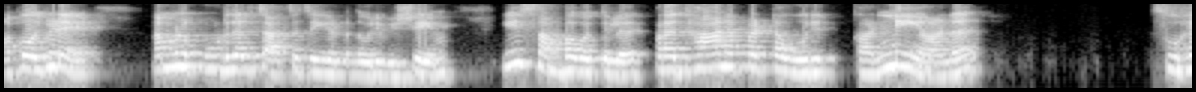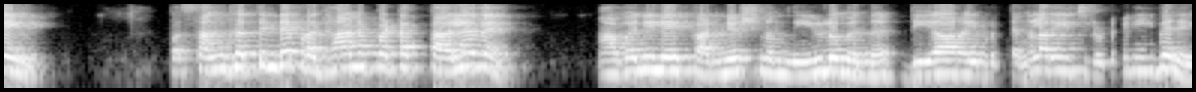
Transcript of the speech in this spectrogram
അപ്പോ ഇവിടെ നമ്മൾ കൂടുതൽ ചർച്ച ചെയ്യേണ്ടുന്ന ഒരു വിഷയം ഈ സംഭവത്തിൽ പ്രധാനപ്പെട്ട ഒരു കണ്ണിയാണ് സുഹൈൽ. സംഘത്തിന്റെ പ്രധാനപ്പെട്ട തലവൻ അവനിലെ അന്വേഷണം നീളുമെന്ന് ഡി ആർ ഐ വൃത്തങ്ങൾ അറിയിച്ചിട്ടുണ്ട്. പിന്നെ ഇവരെ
